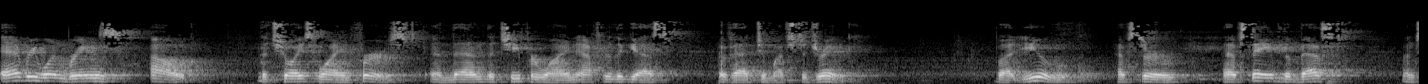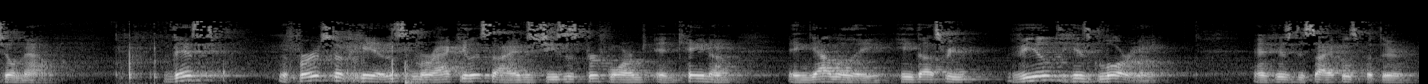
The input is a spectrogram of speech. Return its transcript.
Everyone brings out the choice wine first, and then the cheaper wine after the guests have had too much to drink. But you have served, have saved the best until now. This, the first of his miraculous signs Jesus performed in Cana in Galilee, he thus revealed his glory and his disciples put their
